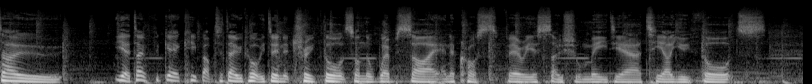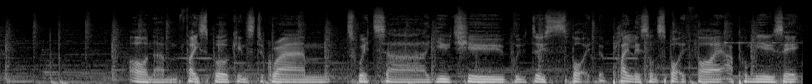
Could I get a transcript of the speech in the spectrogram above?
So, yeah, don't forget, keep up to date with what we're doing at Tru Thoughts on the website and across various social media, TRU Thoughts on um, Facebook, Instagram, Twitter, YouTube. We do spot playlists on Spotify, Apple Music.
